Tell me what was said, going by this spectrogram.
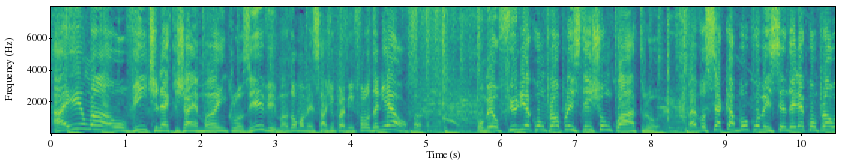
Aí uma ouvinte, né, que já é mãe, inclusive, mandou uma mensagem para mim e falou: Daniel, o meu filho ia comprar o PlayStation 4, mas você acabou convencendo ele a comprar o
